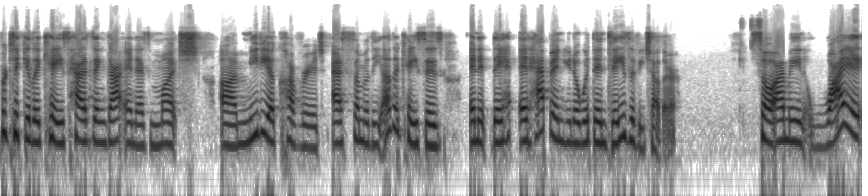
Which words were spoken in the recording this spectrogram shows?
particular case hasn't gotten as much uh, media coverage as some of the other cases and it they it happened you know within days of each other. So I mean, why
